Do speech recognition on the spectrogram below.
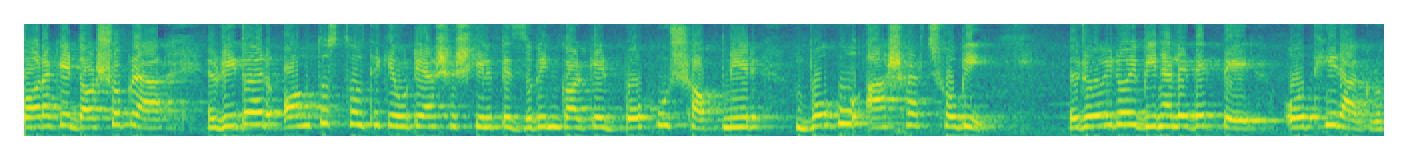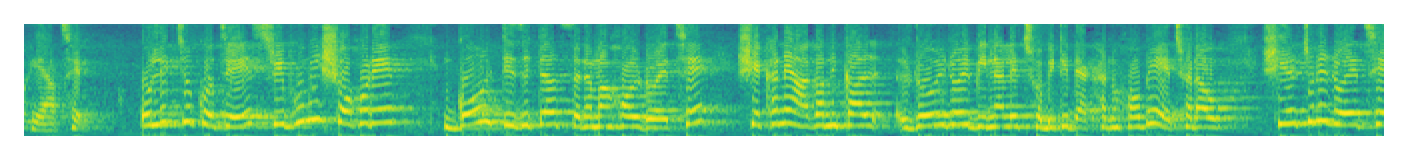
বরাকের দর্শকরা হৃদয়ের অন্তঃস্থল থেকে উঠে আসা শিল্পী জুবিন গর্গের বহু স্বপ্নের, বহু আশার ছবি রই রই বিনালে দেখতে অধীর আগ্রহে আছেন। উল্লেখযোগ্য যে শ্রীভূমি শহরে গোল্ড ডিজিটাল সিনেমা হল রয়েছে। সেখানে আগামীকাল রই রই বিনালে ছবিটি দেখানো হবে। এছাড়াও শিলচরে রয়েছে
